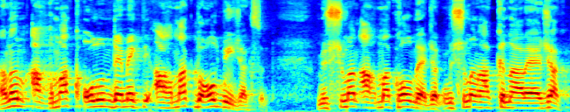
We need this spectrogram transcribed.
Anladın mı? Ahmak olun demek değil. Ahmak da olmayacaksın. Müslüman ahmak olmayacak. Müslüman hakkını arayacak.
